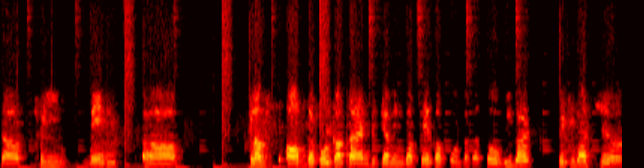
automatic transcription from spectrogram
the three main uh, clubs of the Kolkata and becoming the face of Kolkata. So we were pretty much uh,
